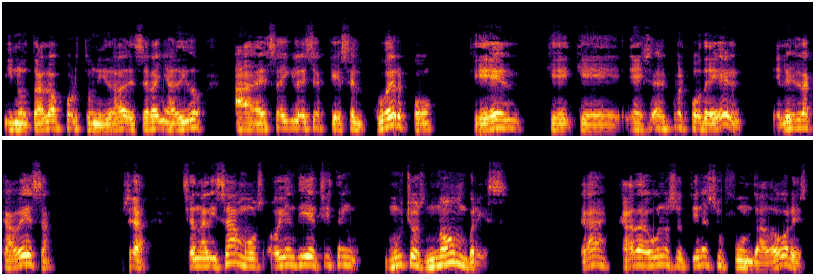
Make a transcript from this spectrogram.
y nos da la oportunidad de ser añadido a esa iglesia que es el cuerpo, que Él, que, que es el cuerpo de Él, Él es la cabeza. O sea, si analizamos, hoy en día existen muchos nombres, cada uno tiene sus fundadores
